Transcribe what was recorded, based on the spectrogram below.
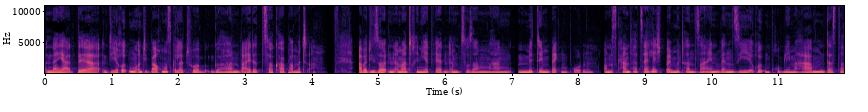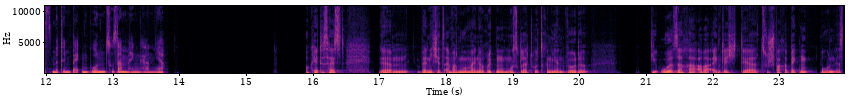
Naja, der, die Rücken- und die Bauchmuskulatur gehören beide zur Körpermitte. Aber die sollten immer trainiert werden im Zusammenhang mit dem Beckenboden. Und es kann tatsächlich bei Müttern sein, wenn sie Rückenprobleme haben, dass das mit dem Beckenboden zusammenhängen kann, ja. Okay, das heißt, ähm, wenn ich jetzt einfach nur meine Rückenmuskulatur trainieren würde, die Ursache aber eigentlich der zu schwache Beckenboden ist,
